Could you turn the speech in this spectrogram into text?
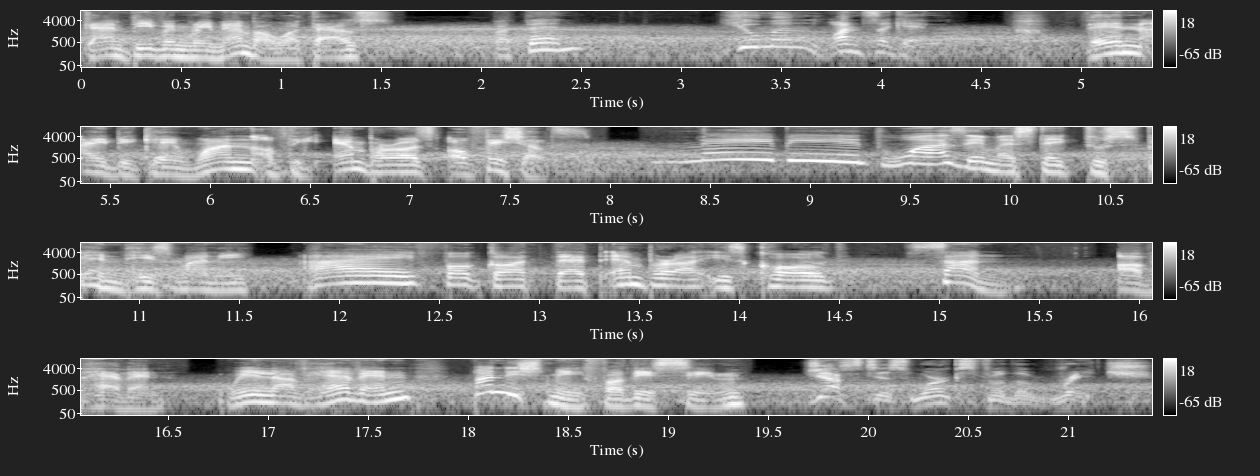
can't even remember what else. But then, human once again. Then I became one of the Emperor's officials. Maybe it was a mistake to spend his money. I forgot that Emperor is called Son of Heaven. Will of Heaven punish me for this sin. Justice works for the rich.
